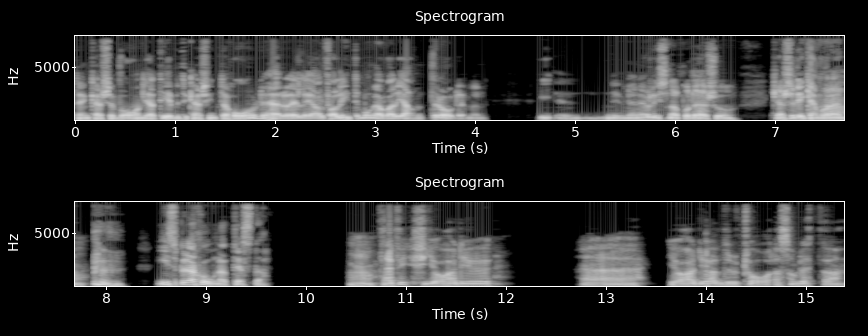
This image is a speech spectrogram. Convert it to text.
den kanske vanliga tebuten kanske inte har det här eller i alla fall inte många varianter av det. Men eh, nu när jag lyssnar på det här så kanske det kan vara mm. en inspiration att testa. Mm. Nej, för, för, jag hade ju eh, jag hade ju aldrig hört talas om detta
